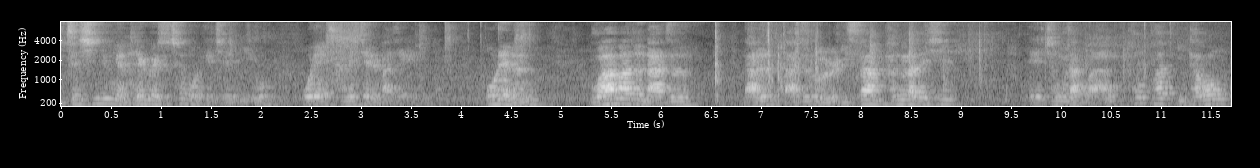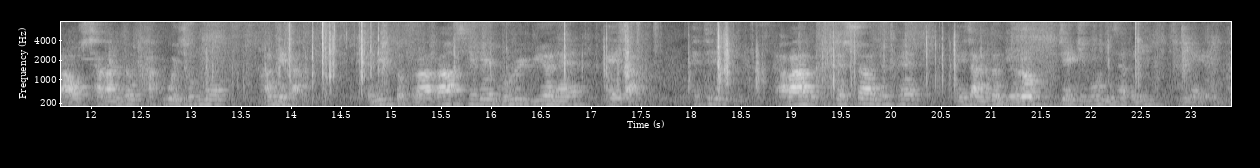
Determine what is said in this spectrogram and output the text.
2016년 대구에서 처음으로 개최된 이후 올해 3회째를 맞이하게 됩니다. 올해는 무하마드 나즈 나르 나즈룰 이슬람 방글라데시 예, 정부 장관, 통팟 인타봉 라오스 차관 등 각국의 정부 관계자, 베니토 브라가 세계물위원회 회장, 패트릭 라바드 국제수자원협회 회장 등 여러 국제기구 인사들이 참여하게 됩니다.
